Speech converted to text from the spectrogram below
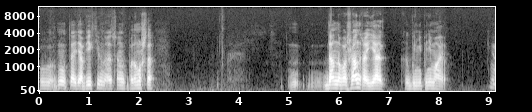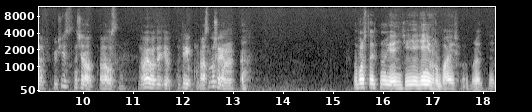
ну, эти объективную оценку, потому что данного жанра я как бы не понимаю. Не, ну включи сначала, пожалуйста. Давай вот эти три прослушаем. Ну просто, ну, я, я, я не врубаюсь, блядь, блядь.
